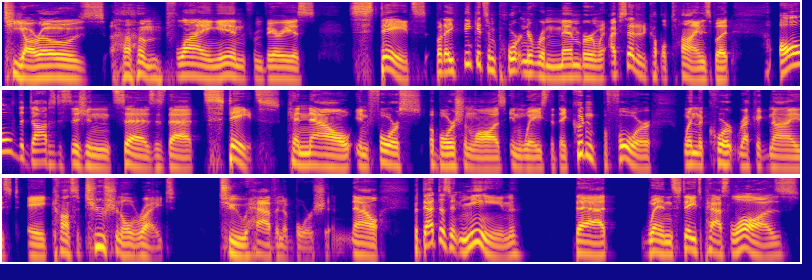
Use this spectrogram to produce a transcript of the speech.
TROs um, flying in from various states. But I think it's important to remember, I've said it a couple times, but all the Dobbs decision says is that states can now enforce abortion laws in ways that they couldn't before when the court recognized a constitutional right to have an abortion. Now, but that doesn't mean that when states pass laws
